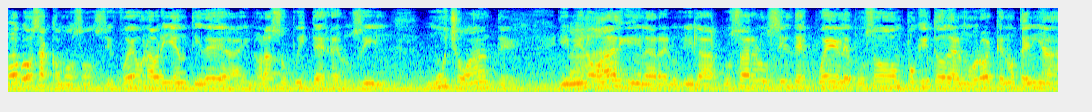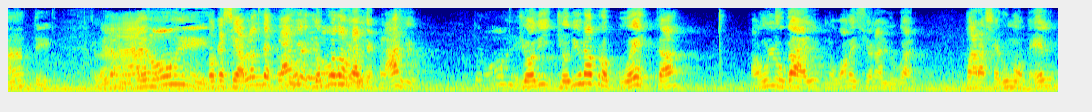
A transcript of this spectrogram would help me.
Las cosas como son. Si fue una brillante idea y no la supiste reducir mucho antes y vino Claro. alguien y la, y la puso a relucir después, le puso un poquito de almorol que no tenías antes. Mira, no te Claro. enojes. Porque si hablan de plagio, yo puedo hablar de plagio. No te enojes. Yo di, yo di una propuesta a un lugar, no voy a mencionar el lugar, para hacer un hotel.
